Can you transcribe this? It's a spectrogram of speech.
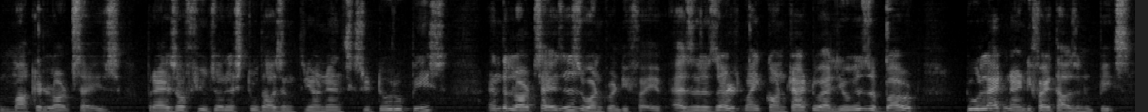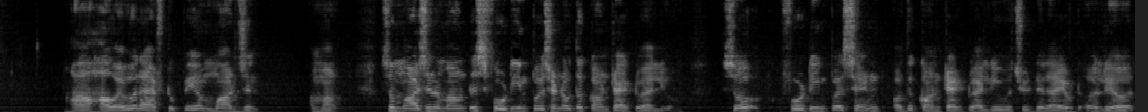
market lot size. Price of future is 2362 rupees and the lot size is 125. As a result, my contract value is about 2 lakh 95,000 rupees. Uh, however, I have to pay a margin amount. So margin amount is 14% of the contract value. So 14% of the contract value which we derived earlier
